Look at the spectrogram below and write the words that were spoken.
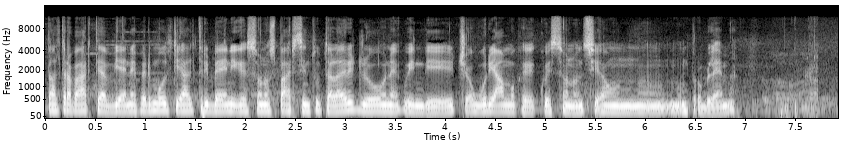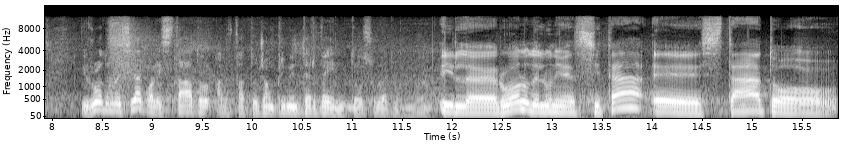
d'altra parte avviene per molti altri beni che sono sparsi in tutta la regione, quindi ci auguriamo che questo non sia un, un problema. Il ruolo dell'università qual è stato? Ha fatto già un primo intervento sulla tomba. Il ruolo dell'università è stato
